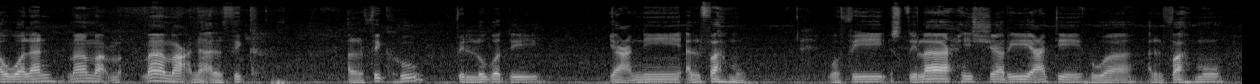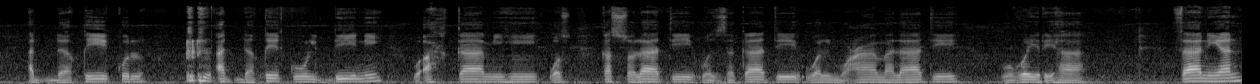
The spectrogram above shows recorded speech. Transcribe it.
Awalan ma, ma, ma ma'na al-fiqh? Al-fiqhu fil lugati يعني الفهم. وفي اصطلاح الشريعة هو الفهم الدقيق الدقيق للدين وأحكامه كالصلاة والزكاة والمعاملات وغيرها. ثانيا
